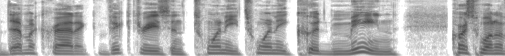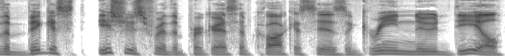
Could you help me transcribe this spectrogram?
Democratic victories in 2020 could mean. Of course, one of the biggest issues for the Progressive Caucus is a Green New Deal.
